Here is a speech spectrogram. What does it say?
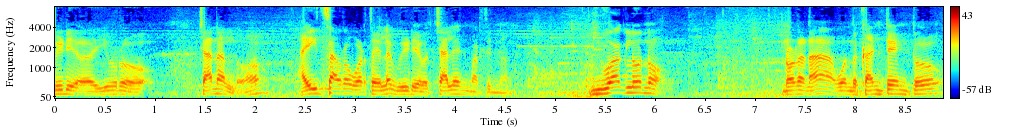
ವೀಡಿಯೋ, ಇವರು ಚಾನಲ್ಲು ಐದು ಸಾವಿರ ಓಡ್ತಾ ಇಲ್ಲ ವೀಡಿಯೋ ಚಾಲೆಂಜ್ ಮಾಡ್ತೀನಿ ನಾನು. ಇವಾಗ್ಲೂ ನೋಡೋಣ, ಒಂದು ಕಂಟೆಂಟು,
